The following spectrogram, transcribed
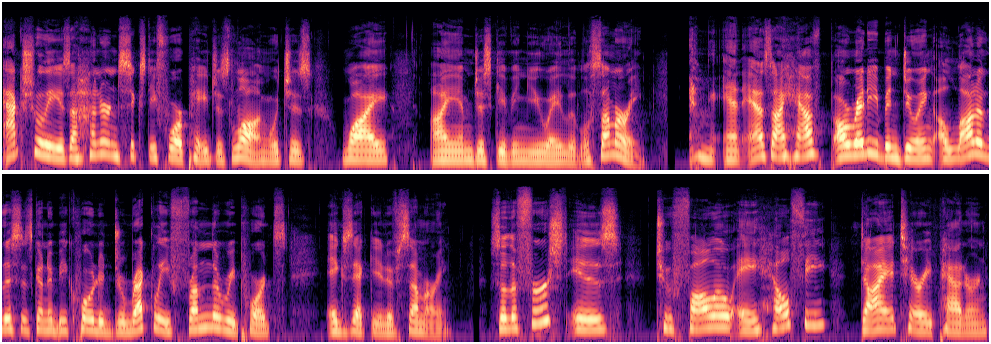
actually is 164 pages long, which is why I am just giving you a little summary. And as I have already been doing, a lot of this is going to be quoted directly from the report's executive summary. So the first is to follow a healthy dietary pattern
